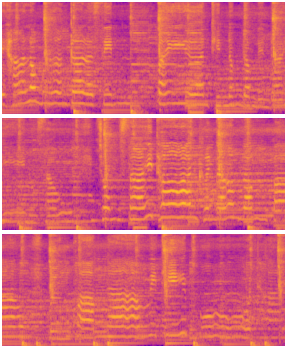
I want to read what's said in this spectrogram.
ไปหาละเมืองกาลสิน ไปเยือนทิ่นน้ำดำเด่นไดโนเสาร์ชมสายทานเขื่อนน้ำลำเปล่าบิ่งความงามวิถีภูไทย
